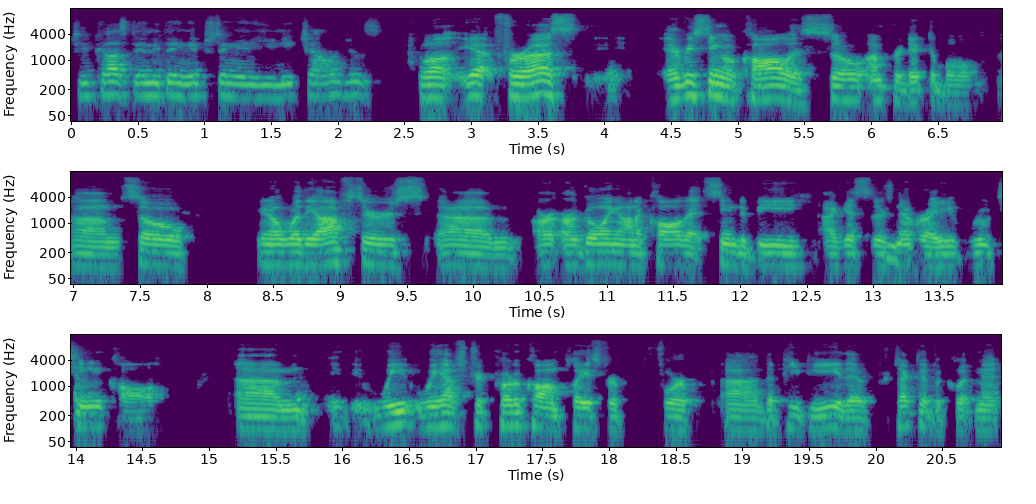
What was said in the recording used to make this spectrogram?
Chief Costa, anything interesting, any unique challenges? Well, yeah, for us, every single call is so unpredictable. Um, so, you know, where the officers um, are, are going on a call that seem to be, I guess there's never a routine call. Um, we we have strict protocol in place for for uh, the PPE, the protective equipment,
